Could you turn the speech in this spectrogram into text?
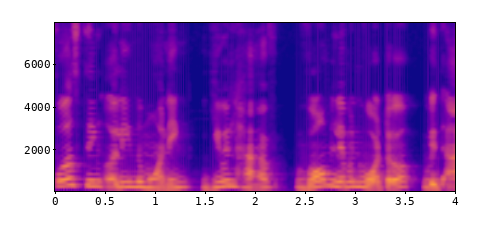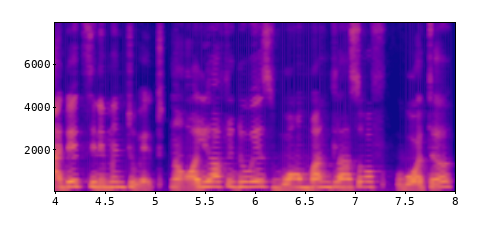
First thing early in the morning, you will have warm lemon water with added cinnamon to it. Now all you have to do is warm one glass of water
